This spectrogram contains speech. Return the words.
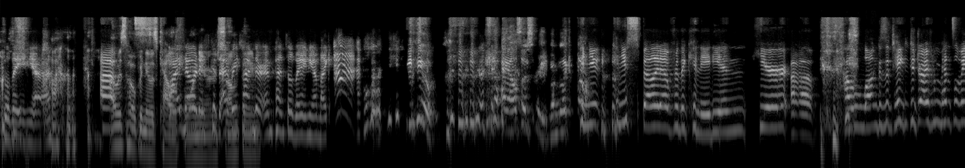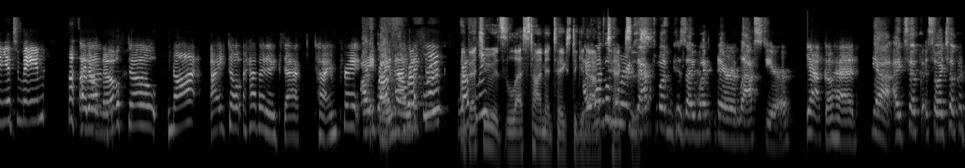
Pennsylvania. I Uh, was hoping it was California. I California noticed because every time they're in Pennsylvania, I'm like, ah. Me too. I also scream. I'm like, Can you can you spell it out for the Canadian here? Uh, how long does it take to drive from Pennsylvania to Maine? I don't Um, know. So not, I don't have an exact time frame. I- I you have have roughly. I bet you it's less time it takes to get I out have of a more Texas. exact one because I went there last year. Yeah, go ahead. Yeah, I took so I took a,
